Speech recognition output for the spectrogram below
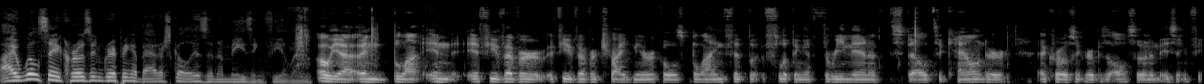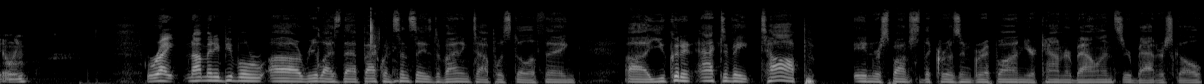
I will say Krosan gripping a Batterskull is an amazing feeling. Oh yeah, and blind. And if you've ever if you've ever tried miracles, blind flip, flipping a three mana spell to counter a Krosan grip is also an amazing feeling. Right. Not many people uh, realized that back when Sensei's Divining Top was still a thing. Uh, you couldn't activate Top in response to the Krosan Grip on your counterbalance or Batterskull.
